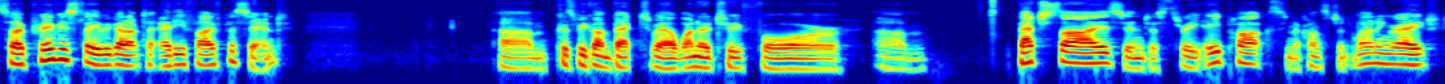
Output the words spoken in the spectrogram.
So previously we got up to 85%, because um, we've gone back to our 1024 um, batch size and just three epochs and a constant learning rate.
